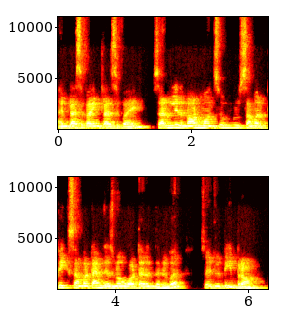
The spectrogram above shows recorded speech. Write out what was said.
I'm classifying, classifying. Suddenly the non-monsoon summer peak summertime, there's no water in the river. So it will be brown.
